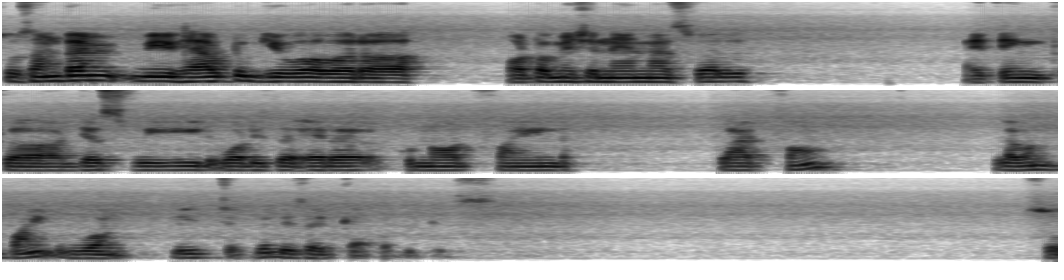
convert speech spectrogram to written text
So sometime we have to give our uh, automation name as well. I think uh, just read what is the error could not find platform. 11.1 please check the desired capabilities. So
